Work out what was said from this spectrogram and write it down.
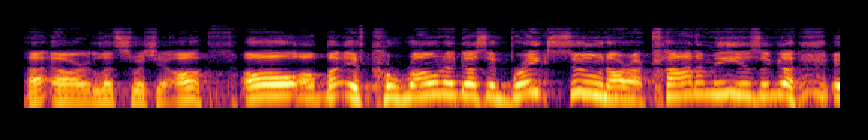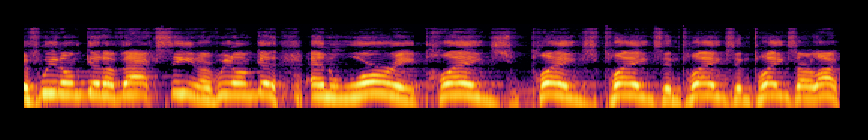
Uh, or let's switch it. Oh, oh, oh, but if Corona doesn't break soon, our economy isn't good. If we don't get a vaccine, or if we don't get, and worry plagues, plagues, plagues, and plagues and plagues our life.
